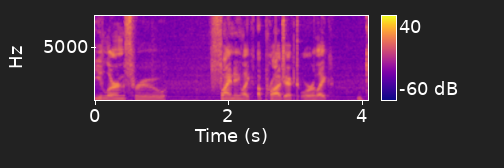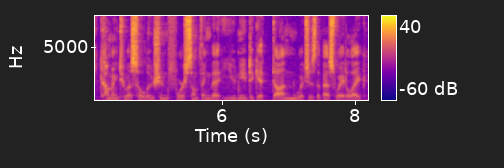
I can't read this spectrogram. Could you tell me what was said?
you learn through finding like a project or like coming to a solution for something that you need to get done which is the best way to like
